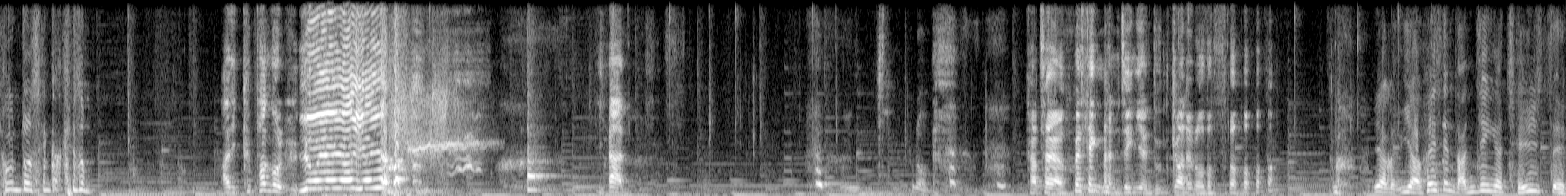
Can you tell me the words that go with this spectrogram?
형또 생각해서 아니 급한 걸 야야야야야 야 그럼. 가차야 회색 난쟁이의 눈가를 얻었어. 야 야 회색 난쟁이가 제일 세.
